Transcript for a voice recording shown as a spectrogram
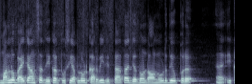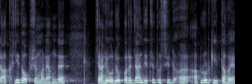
ਮੰਨ ਲਓ ਬਾਈ ਚਾਂਸ ਜੇਕਰ ਤੁਸੀਂ ਅਪਲੋਡ ਕਰ ਵੀ ਦਿੱਤਾ, ਤਾਂ ਜਦੋਂ ਡਾਊਨਲੋਡ ਦੇ ਉੱਪਰ ਇੱਕ ਅੱਖ ਜੀ ਦਾ ਆਪਸ਼ਨ ਬਣਿਆ ਹੁੰਦਾ ਚਾਹੇ ਉਹਦੇ ਉੱਪਰ ਜਾਂ ਜਿੱਥੇ ਤੁਸੀਂ ਅਪਲੋਡ ਕੀਤਾ ਹੋਇਆ,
